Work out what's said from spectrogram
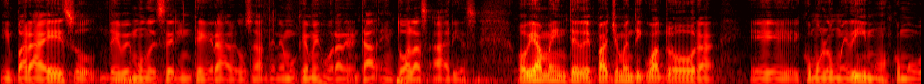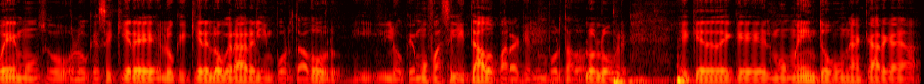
Y para eso debemos de ser integrales, o sea, tenemos que mejorar en, ta- en todas las áreas. Obviamente, despacho 24 horas, eh, como lo medimos, como vemos, o, lo que se quiere, lo que quiere lograr el importador y, y lo que hemos facilitado para que el importador lo logre, es que desde que el momento una carga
